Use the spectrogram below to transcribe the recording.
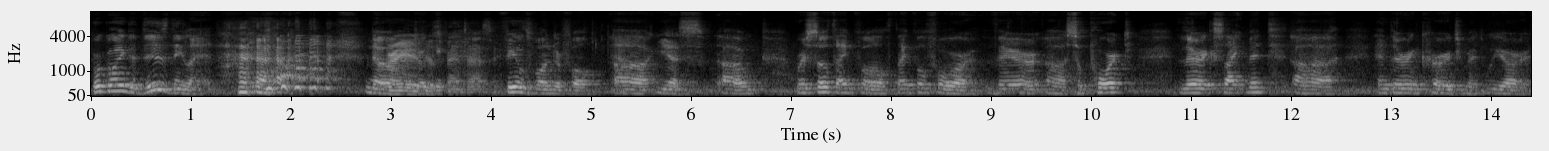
We're going to Disneyland. no, Great, I'm it was joking. fantastic. Feels wonderful. Uh, yes, uh, we're so thankful, thankful for their uh, support, their excitement, uh, and their encouragement. We are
